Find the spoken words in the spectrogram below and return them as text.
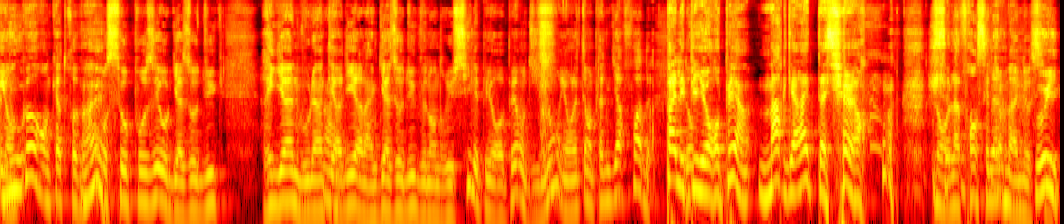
et encore, en 80, on s'est opposé au gazoduc. Reagan voulait interdire un gazoduc venant de Russie. Les pays européens ont dit non et on était en pleine guerre froide. Pas les pays européens. Margaret Thatcher. non, la France et l'Allemagne aussi. Oui,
